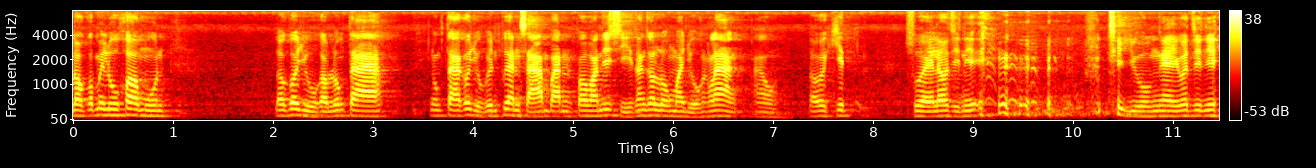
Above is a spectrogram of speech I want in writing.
เราก็ไม่รู้ข้อมูล เราก็อยู่กับหลวงตาหลวงตาก็อยู่เป็นเพื่อนสามวันพอวันที่สี่ท่านก็ลงมาอยู่ข้างล่าง เอาเราก็คิดสวยแล้วทีนี้จะอยู่ไงวะทีนี้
